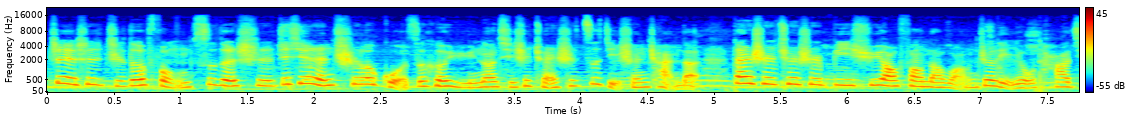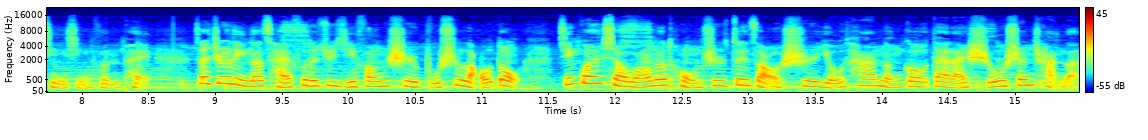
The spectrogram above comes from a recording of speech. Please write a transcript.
这也是值得讽刺的是，这些人吃了果子和鱼呢，其实全是自己生产的，但是却是必须要放到王这里，由他进行分配。在这里呢，财富的聚集方式不是劳动。尽管小王的统治最早是由他能够带来食物生产的，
